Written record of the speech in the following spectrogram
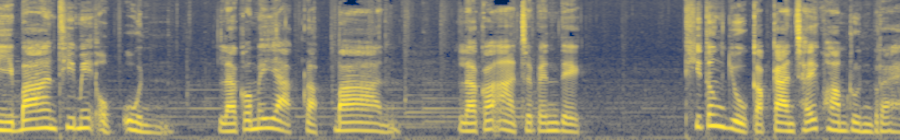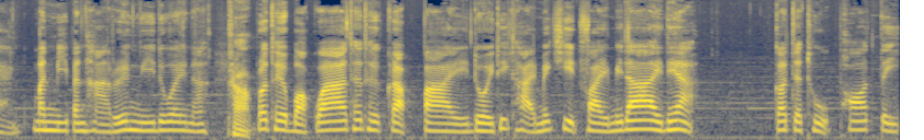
มีบ้านที่ไม่อบอุ่น แล้วก็ไม่อยากกลับบ้าน แล้วก็อาจจะเป็นเด็กที่ต้องอยู่กับการใช้ความรุนแรง มันมีปัญหาเรื่องนี้ด้วยนะ เพราะเธอบอกว่าถ้าเธอกลับไปโดยที่ขายไม่ขีดไฟไม่ได้เนี่ย ก็จะถูกพ่อตี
